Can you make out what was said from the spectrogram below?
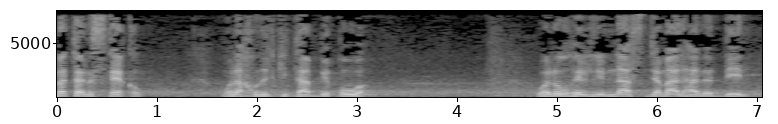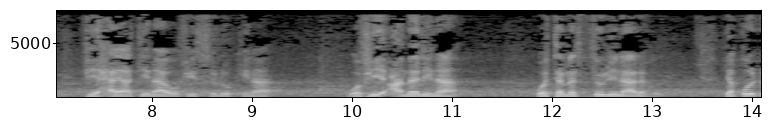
متى نستيقظ؟ ونأخذ الكتاب بقوة. ونظهر للناس جمال هذا الدين في حياتنا وفي سلوكنا وفي عملنا. وتمثلنا له. يقول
